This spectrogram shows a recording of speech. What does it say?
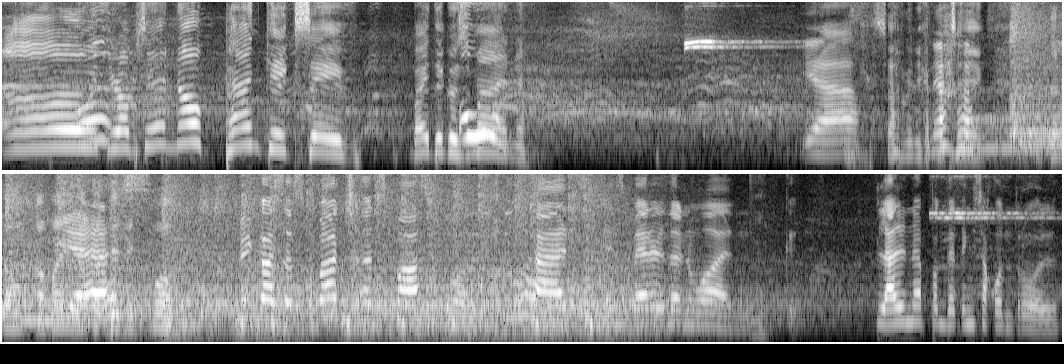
Oh, it drops in. No, pancake save by De Guzman. Yeah. Sabi ni Coach Aying, dalawang kamay Yes. na mo. Because as much as possible, two hands is better than one. Lalo na pagdating sa control.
